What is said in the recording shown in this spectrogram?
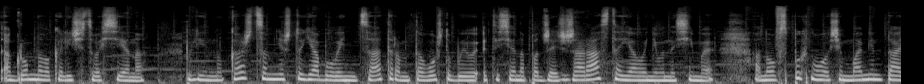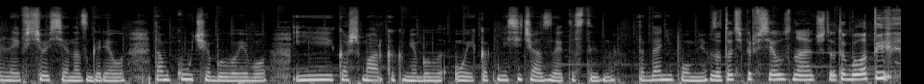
огромного количества сена. Блин, ну кажется мне, что я была инициатором того, чтобы это сено поджечь. Жара стояла невыносимая. Оно вспыхнуло вообще моментально, и все сено сгорело. Там куча было его. И кошмар, как мне было. Ой, как мне сейчас за это стыдно. Тогда не помню. Зато теперь все узнают, что это была ты.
